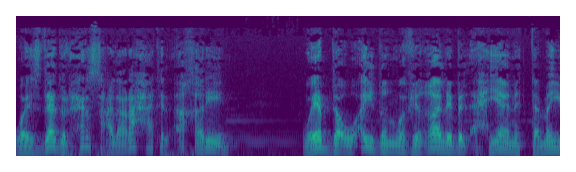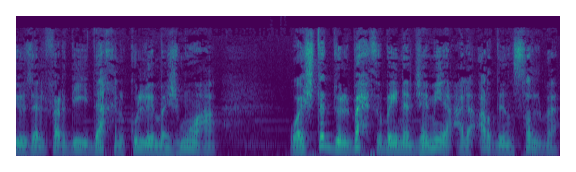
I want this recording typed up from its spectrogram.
ويزداد الحرص على راحة الآخرين. ويبدأ أيضا وفي غالب الأحيان التميز الفردي داخل كل مجموعة ويشتد البحث بين الجميع على أرض صلبة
